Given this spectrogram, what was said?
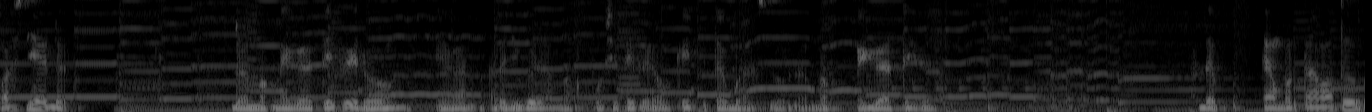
pasti ada dampak negatifnya dong ya kan? Ada juga dampak positifnya oke kita bahas dulu dampak negatif ya. ada yang pertama tuh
